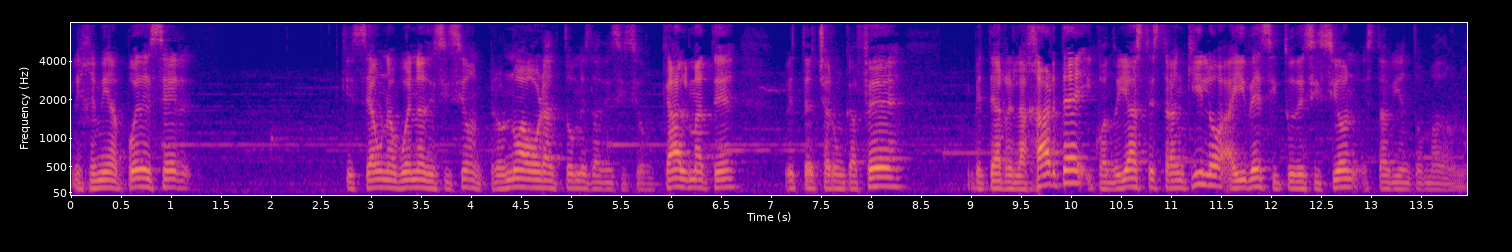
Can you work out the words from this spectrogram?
Le dije, mira, puede ser que sea una buena decisión, pero no ahora tomes la decisión. Cálmate, vete a echar un café, vete a relajarte y cuando ya estés tranquilo, ahí ves si tu decisión está bien tomada o no.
